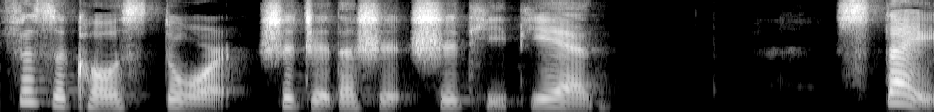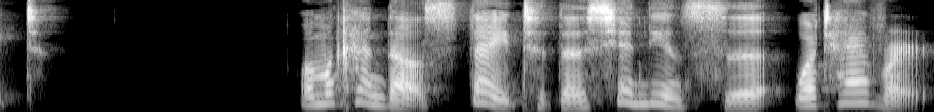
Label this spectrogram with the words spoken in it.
physical store 是指的是实体店。State，我们看到 state 的限定词 whatever，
